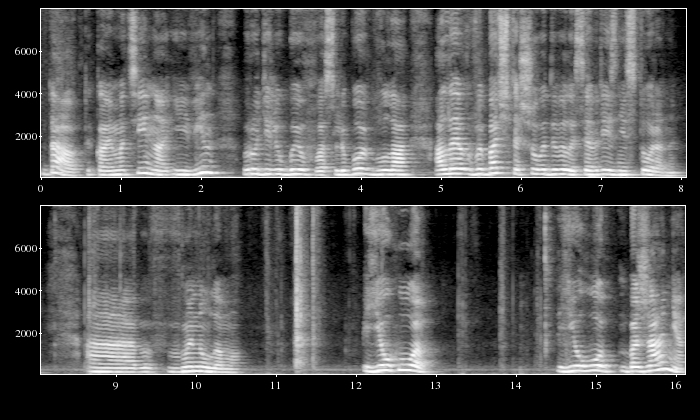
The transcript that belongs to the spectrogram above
Да, така емоційна, і він вроді любив, у вас любов була. Але ви бачите, що ви дивилися в різні сторони а, в- в минулому. Його, його бажання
